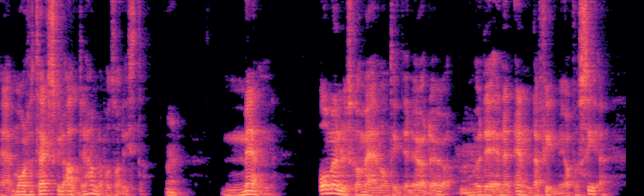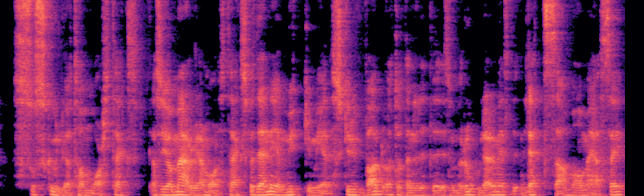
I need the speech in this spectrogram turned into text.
Eh, Mars Attack skulle aldrig hamna på en sån lista. Mm. Men om jag nu ska ha med någonting till en öde ö Mm. och det är den enda filmen jag får se så skulle jag ta Mars Attacks. Alltså jag marryar Mars Attacks för den är mycket mer skruvad och jag tror att den är lite liksom, roligare, mer lättsam att ha med sig.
